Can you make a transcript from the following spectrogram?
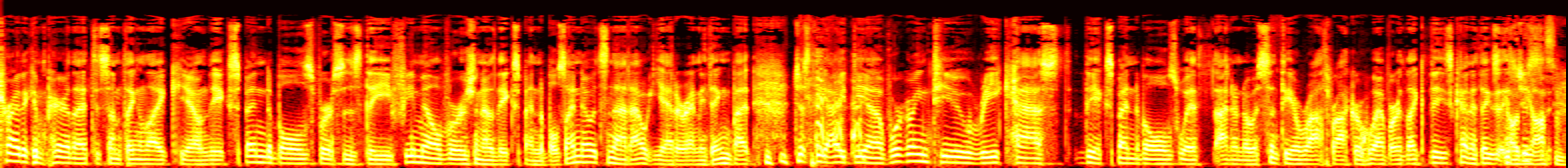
try to compare that to something like, you know, the Expendables versus the female version of the Expendables. I know it's not out yet or anything, but just the idea of we're going to recast the Expendables with, I don't know, a Cynthia Rothrock or whoever, like these kind of things. It's That would be just, awesome.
